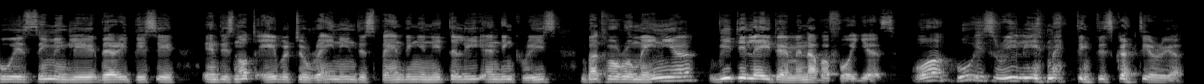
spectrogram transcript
who is seemingly very busy and is not able to rein in the spending in Italy and in Greece. But for Romania, we delay them another four years. Or who is really inventing this criteria?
